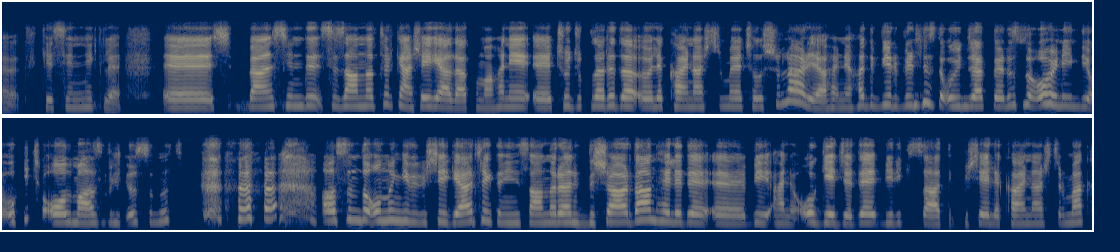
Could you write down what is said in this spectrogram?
Evet, kesinlikle. Ee, ben şimdi siz anlatırken şey geldi aklıma. Hani e, çocukları da öyle kaynaştırmaya çalışırlar ya. Hani hadi birbirinizle oyuncaklarınızla oynayın diye. O hiç olmaz biliyorsunuz. Aslında onun gibi bir şey. Gerçekten insanları hani dışarıdan hele de e, bir hani o gecede bir iki saatlik bir şeyle kaynaştırmak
